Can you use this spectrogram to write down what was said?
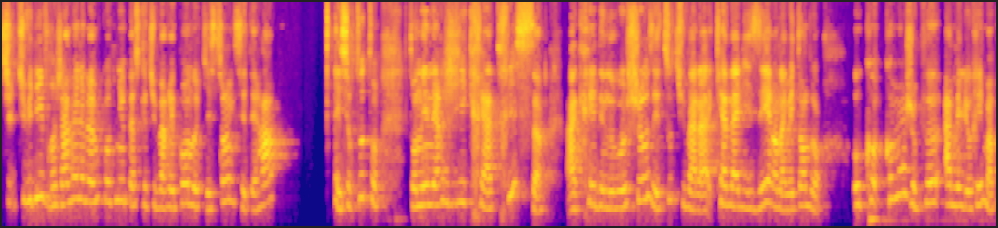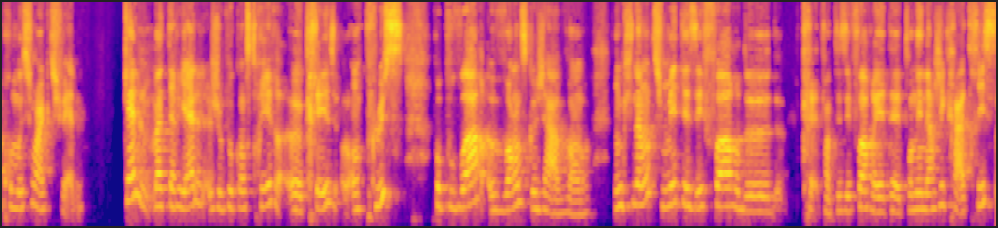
tu, tu livres jamais le même contenu parce que tu vas répondre aux questions, etc. Et surtout, ton, ton énergie créatrice à créer des nouvelles choses et tout, tu vas la canaliser en la mettant dans comment je peux améliorer ma promotion actuelle? Quel matériel je peux construire, euh, créer en plus pour pouvoir vendre ce que j'ai à vendre? Donc finalement, tu mets tes efforts tes efforts et ton énergie créatrice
